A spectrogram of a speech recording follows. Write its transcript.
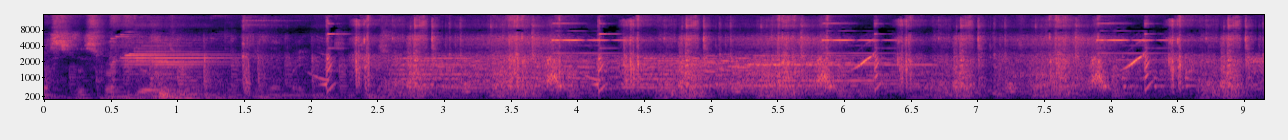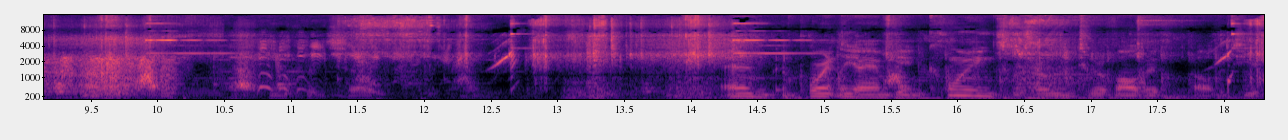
Rest of this run goes. I'm thinking I might need to teach And importantly, I am getting coins, which I'll need to evolve it all to tier 3.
